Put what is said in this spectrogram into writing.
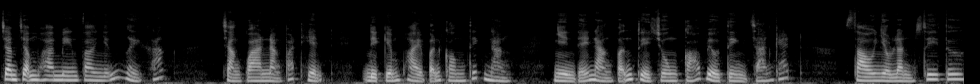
chậm chậm hòa mình vào những người khác. Chẳng qua nàng phát hiện, đi kiếm hoài vẫn không thích nàng, nhìn thấy nàng vẫn thủy chung có biểu tình chán ghét. Sau nhiều lần suy tư,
